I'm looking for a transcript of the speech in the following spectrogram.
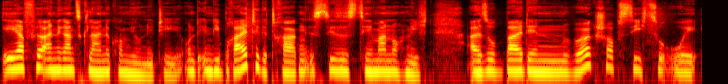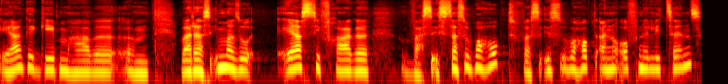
eher für eine ganz kleine Community. Und in die Breite getragen ist dieses Thema noch nicht. Also bei den Workshops, die ich zu OER gegeben habe, ähm, war das immer so erst die Frage, was ist das überhaupt? Was ist überhaupt eine offene Lizenz?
